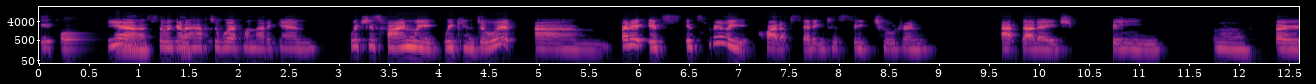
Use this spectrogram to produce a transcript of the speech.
people. yeah and- so we're going to have to work on that again which is fine we we can do it um but it, it's it's really quite upsetting to see children at that age being Mm, so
